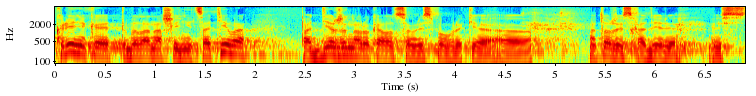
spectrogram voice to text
Клиника – это была наша инициатива, поддержана руководством республики. Мы тоже исходили из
